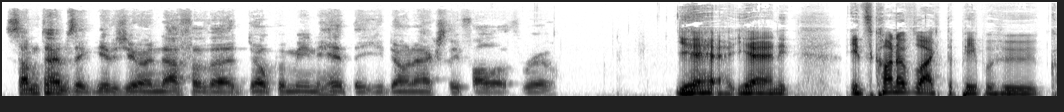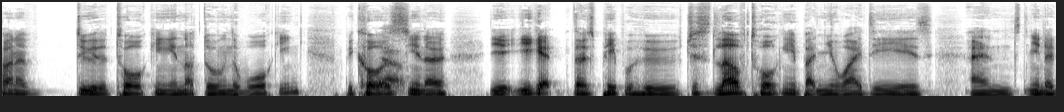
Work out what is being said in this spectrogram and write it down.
Sometimes it gives you enough of a dopamine hit that you don't actually follow through. Yeah, yeah, and it, it's kind of like the people who kind of do the talking and not doing the walking because you know you, you get those people who just love talking about new ideas and you know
